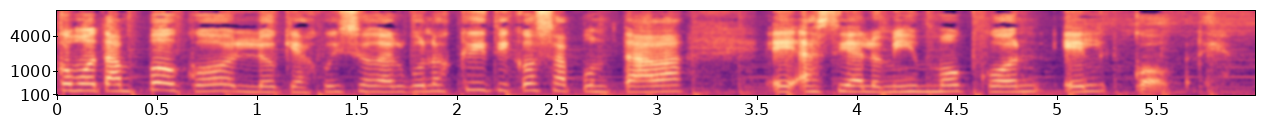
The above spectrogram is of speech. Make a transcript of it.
como tampoco lo que a juicio de algunos críticos apuntaba eh, hacia lo mismo con el cobre.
